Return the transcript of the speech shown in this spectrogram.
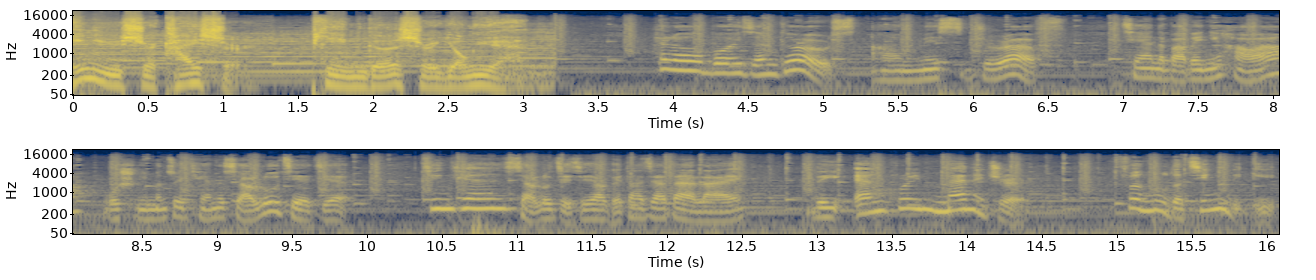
英语是开始，品格是永远。 Hello, boys and girls. I'm Miss Giraffe. 亲爱的宝贝，你好啊！我是你们最甜的小鹿姐姐。今天小鹿姐姐要给大家带来《The Angry Manager》愤怒的经理。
